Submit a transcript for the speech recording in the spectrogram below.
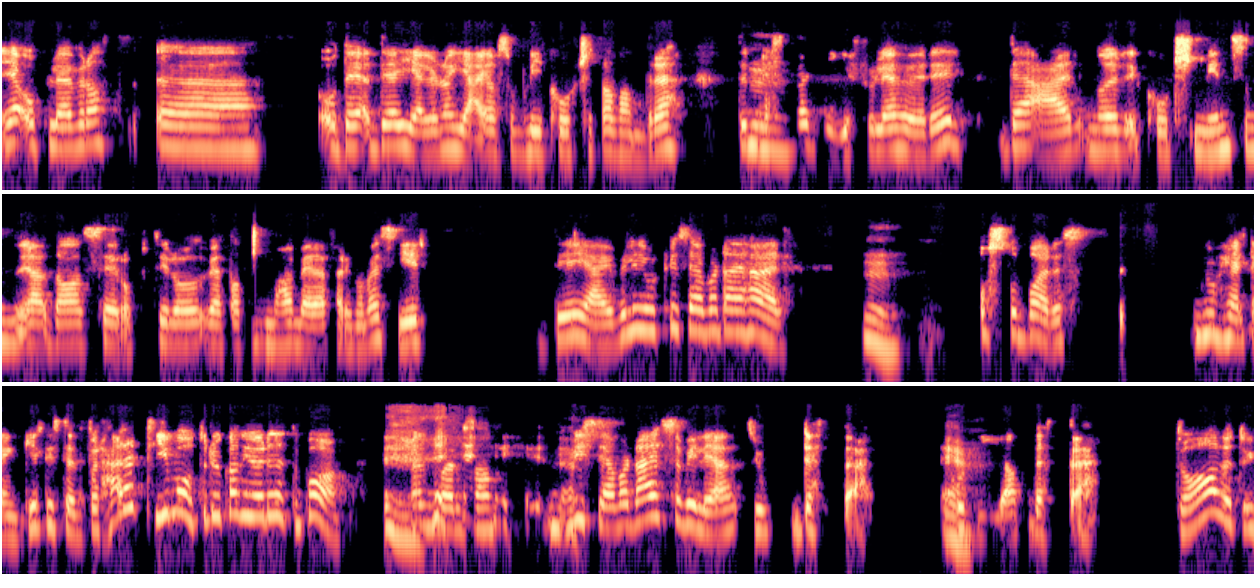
Jeg opplever at, eh, og det, det, gjelder når jeg også blir coachet av andre, det mest mm. verdifulle jeg hører, det er når coachen min, som jeg da ser opp til og vet at har mer erfaring med meg, sier det jeg ville gjort hvis jeg var deg her. Mm. Og så bare noe helt enkelt i stedet for her er ti måter du kan gjøre dette på. Men bare sånn, Hvis jeg var deg, så ville jeg gjort dette. Fordi at dette. Da, vet du,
